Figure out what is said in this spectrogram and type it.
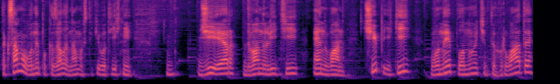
Так само вони показали нам ось такі от їхні GR20T N1 чіп, який вони планують інтегрувати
